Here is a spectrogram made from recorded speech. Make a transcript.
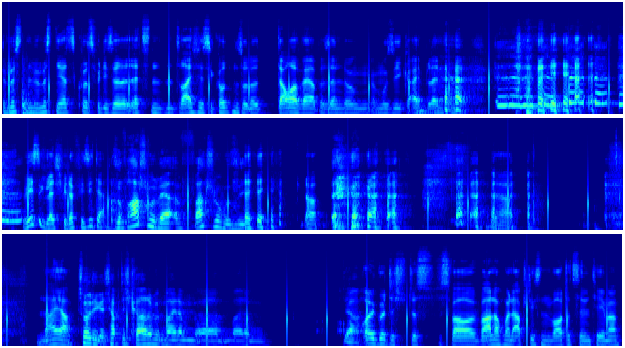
Wir, müssten, wir müssten jetzt kurz für diese letzten 30 Sekunden so eine Dauerwerbesendung Musik einblenden. wir sind gleich wieder. Wie sieht der aus? so Fahrschulwer Fahrschulmusik. genau. Ja. Naja. Entschuldige, ich habe dich gerade mit meinem, äh, meinem, ja. Oh gut, ich, das, das war, waren auch meine abschließenden Worte zu dem Thema.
